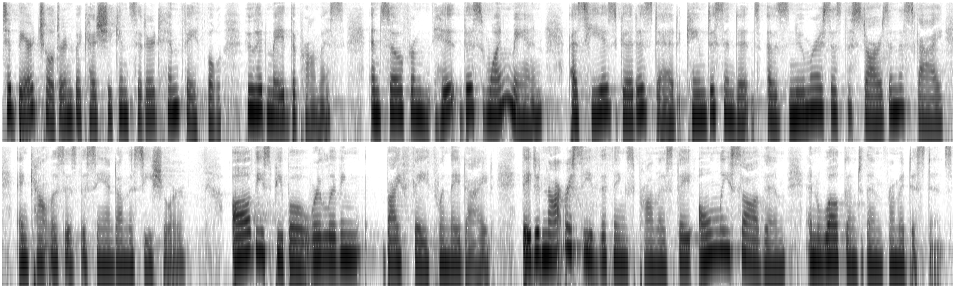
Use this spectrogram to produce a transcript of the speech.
to bear children because she considered him faithful who had made the promise. And so from his, this one man, as he is good as dead, came descendants as numerous as the stars in the sky and countless as the sand on the seashore. All these people were living by faith when they died. They did not receive the things promised, they only saw them and welcomed them from a distance,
